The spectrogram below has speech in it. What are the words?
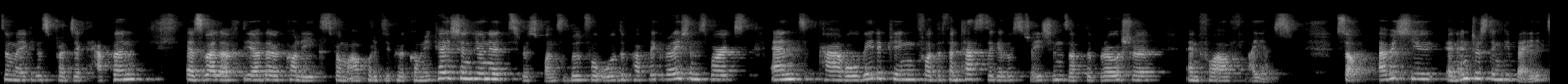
to make this project happen, as well as the other colleagues from our political communication unit responsible for all the public relations works, and Caro Wedeking for the fantastic illustrations of the brochure and for our flyers. So I wish you an interesting debate.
